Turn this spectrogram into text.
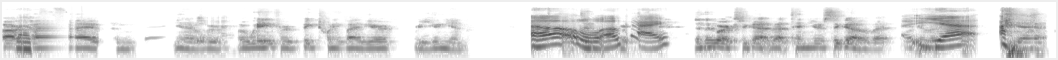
That's- archived, and you know Yeah. we're we're waiting for a big 25 year reunion. Oh, okay. In the works, we got about 10 years to go, but gonna- Yeah. yeah.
